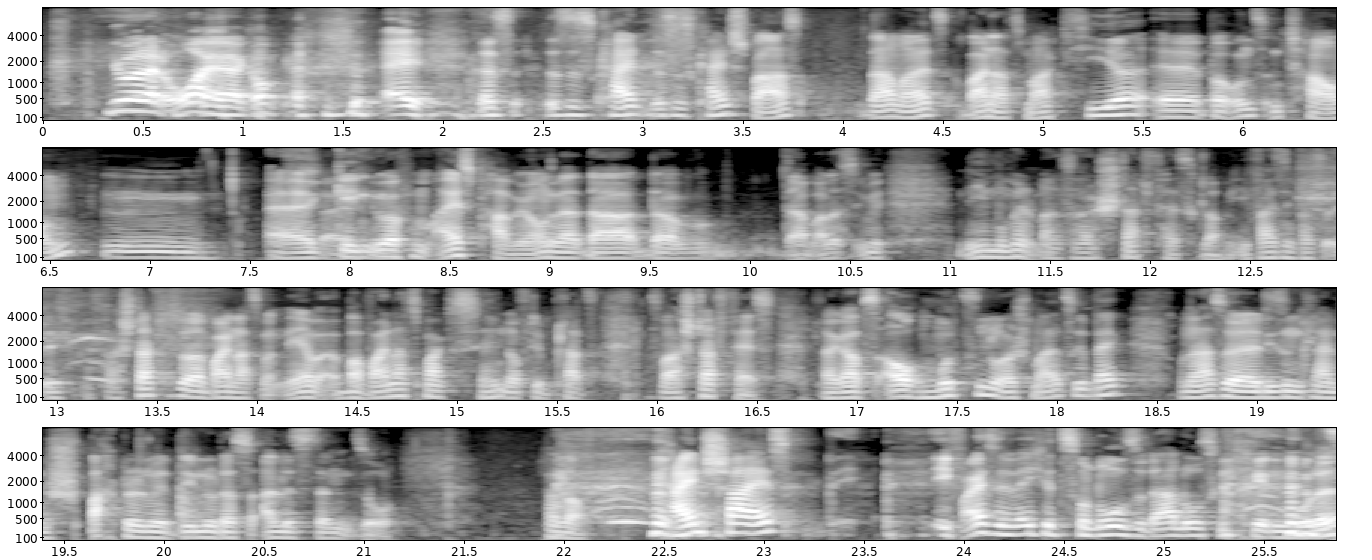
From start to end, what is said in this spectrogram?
gib mal dein Ohr her, komm. Ey, das, das, ist kein, das ist kein Spaß. Damals, Weihnachtsmarkt, hier äh, bei uns in Town, äh, Mm, Scheiße. gegenüber vom Eispavillon, da, da, da da war das irgendwie. Nee, Moment mal, das war Stadtfest, glaube ich. Ich weiß nicht, was es war Stadtfest oder Weihnachtsmarkt. Nee, aber Weihnachtsmarkt ist ja hinten auf dem Platz. Das war Stadtfest. Da gab es auch Mutzen oder Schmalzgebäck. Und da hast du ja diesen kleinen Spachtel, mit dem du das alles dann so. Pass auf. Kein Scheiß. Ich weiß nicht, welche Zoonose da losgetreten wurde.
